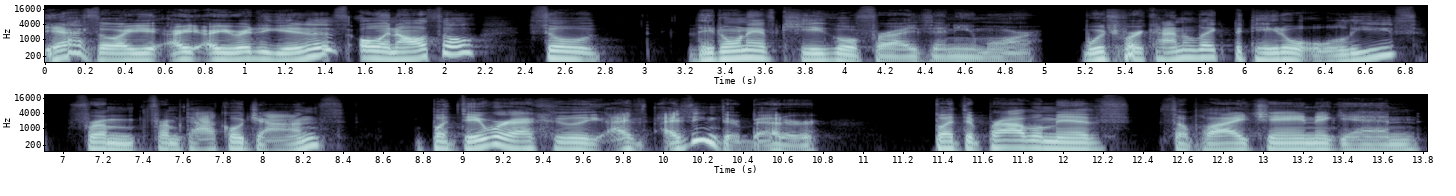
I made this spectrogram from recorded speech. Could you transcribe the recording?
Yeah. So are you are, are you ready to get into this? Oh, and also, so they don't have Tigo fries anymore, which were kind of like potato olés from from Taco John's, but they were actually I I think they're better. But the problem is supply chain again,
